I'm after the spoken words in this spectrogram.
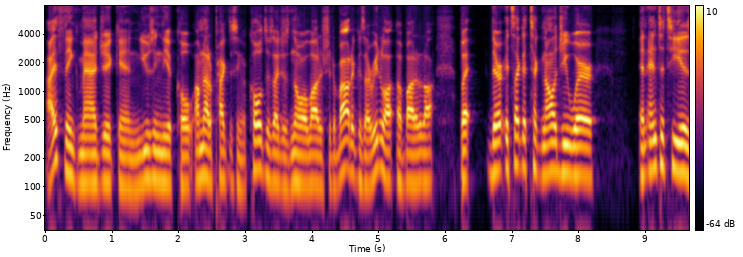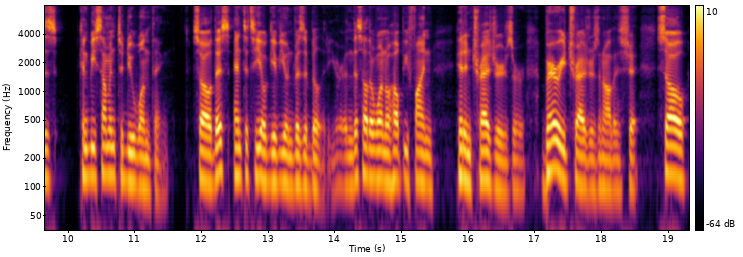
I think magic and using the occult, I'm not a practicing occultist. I just know a lot of shit about it because I read a lot about it a lot. But there, it's like a technology where an entity is can be summoned to do one thing. So this entity will give you invisibility, or and this other one will help you find hidden treasures or buried treasures and all this shit. So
